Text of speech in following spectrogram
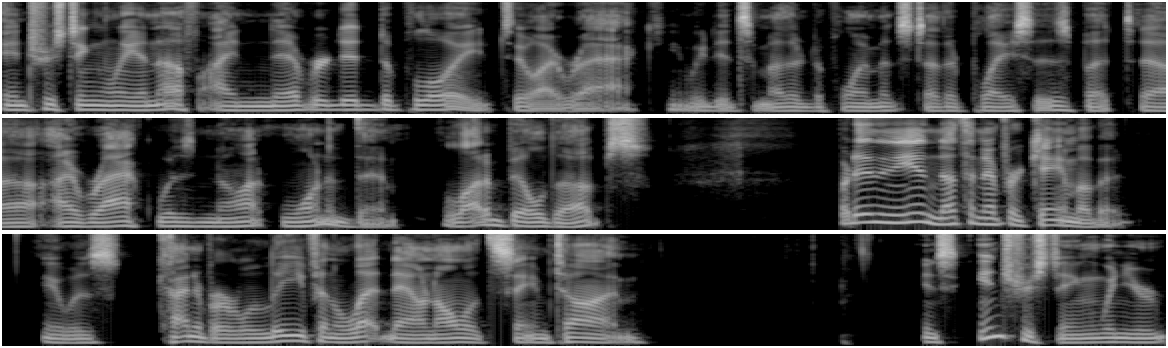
interestingly enough, I never did deploy to Iraq. We did some other deployments to other places, but uh, Iraq was not one of them. A lot of buildups, but in the end, nothing ever came of it. It was kind of a relief and a letdown all at the same time. It's interesting when you're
